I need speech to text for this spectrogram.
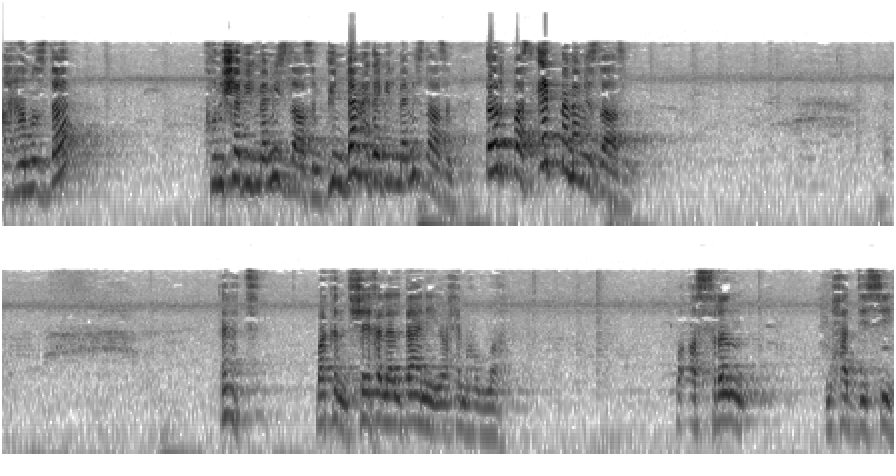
aramızda konuşabilmemiz lazım, gündem edebilmemiz lazım örtbas etmememiz lazım. Evet. Bakın Şeyh el-Elbani rahimahullah bu asrın muhaddisi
